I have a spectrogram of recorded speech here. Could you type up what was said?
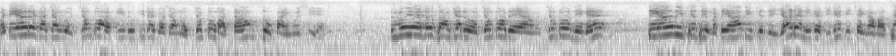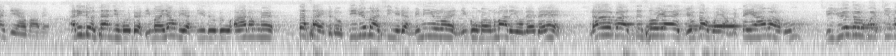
မတရားတဲ့အတွက်ကြောင့်မလို့ကျုပ်တို့ကပြည်သူဖြစ်တဲ့အတွက်ကြောင့်မလို့ကျုပ်တို့မှာတောင်းဆိုပိုင်ခွင့်ရှိတယ်သူတို့ရဲ့လှုပ်ဆောင်ချက်တွေကိုကျုပ်တို့တရားကျုပ်တို့အနေနဲ့တရားသည်ဖြစ်စေမတရားသည်ဖြစ်စေရတဲ့အနေနဲ့ဒီနေ့ဒီချိန်ကမှဆန့်ကျင်ရမှာပဲအဲ့ဒီလိုဆန့်ကျင်ဖို့အတွက်ဒီမှာရောက်နေတဲ့ပြည်သူတို့အားလုံးနဲ့သက်ဆိုင်တယ်လို့ပြည်တွင်းမှာရှိနေတဲ့မိမိတို့ရဲ့ညီကောင်မောင်နှမတွေကိုလည်းပဲနာဘစစ်ဆိုးရရဲ့ရွေးကောက်ပွဲကမတရားပါဘူးဒီရွေးကောက်ပွဲကျင်းပ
